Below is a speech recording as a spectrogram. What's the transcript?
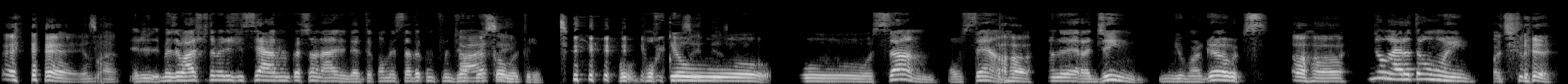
É, exato. eles- mas eu acho que também eles viciaram no personagem, deve ter começado a confundir uma Ah, coisa com a sim. outra. Por- porque o, o Sam, ou Sam, Aham, quando ele era Jim em Gilmore Girls, aham. não era tão ruim, Pode crer.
